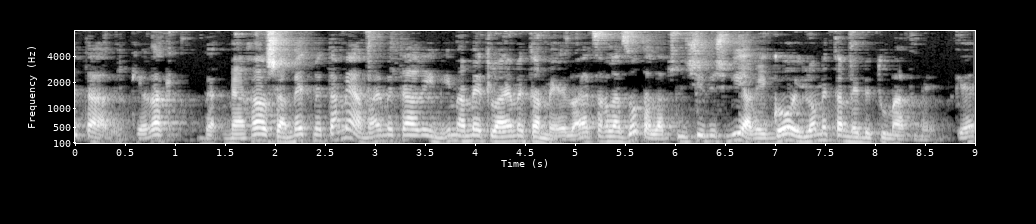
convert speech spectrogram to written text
מטהרים, כי רק מאחר שהמת מטמא, המים מטהרים. אם המת לא היה מטמא, לא היה צריך לעזות עליו שלישי ושביעי, הרי גוי לא מטמא בטומאת מת, כן?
